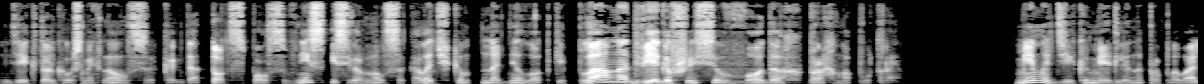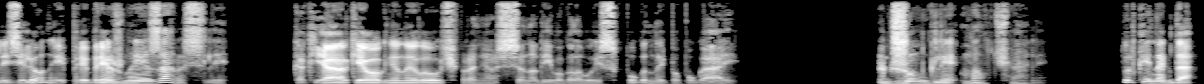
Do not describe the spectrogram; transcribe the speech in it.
Дик только усмехнулся, когда тот сполз вниз и свернулся калачиком на дне лодки, плавно двигавшейся в водах Брахмапутры. Мимо Дика медленно проплывали зеленые прибрежные заросли. Как яркий огненный луч пронесся над его головой испуганный попугай. Джунгли молчали. Только иногда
